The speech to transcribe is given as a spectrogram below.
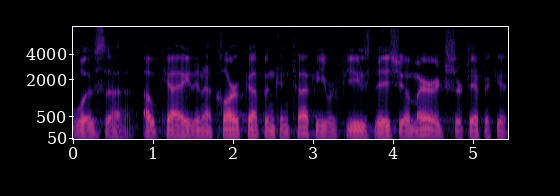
was uh, okayed, and a clerk up in Kentucky refused to issue a marriage certificate,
